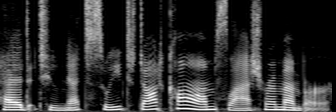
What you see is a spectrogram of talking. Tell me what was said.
Head to netsuite.com slash remember.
